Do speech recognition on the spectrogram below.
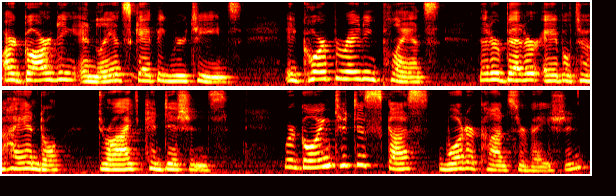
our gardening and landscaping routines incorporating plants that are better able to handle dry conditions. We're going to discuss water conservation.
